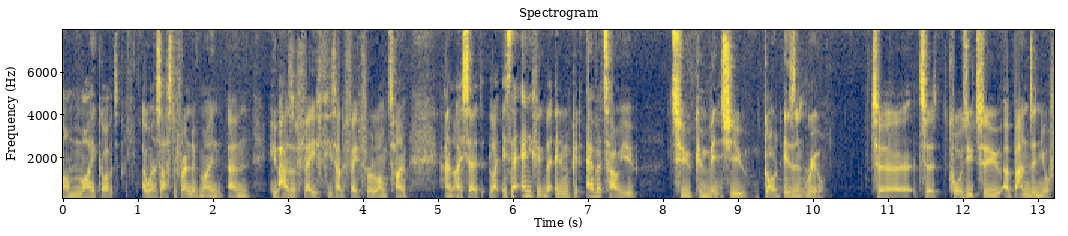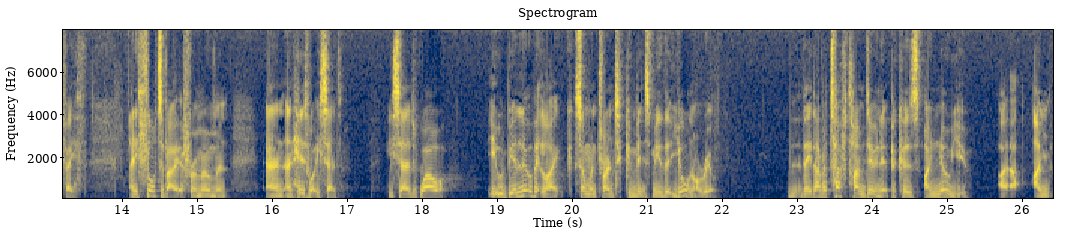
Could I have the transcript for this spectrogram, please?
are my God. I once asked a friend of mine um, who has a faith, he's had a faith for a long time, and I said, like, is there anything that anyone could ever tell you to convince you God isn't real, to, to cause you to abandon your faith. And he thought about it for a moment, and, and here's what he said. He said, Well, it would be a little bit like someone trying to convince me that you're not real. They'd have a tough time doing it because I know you. I, I'm,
